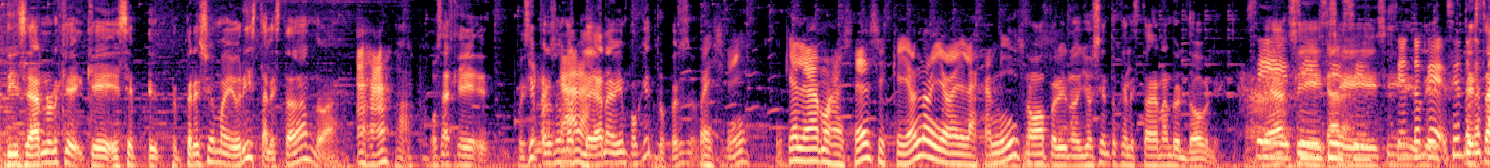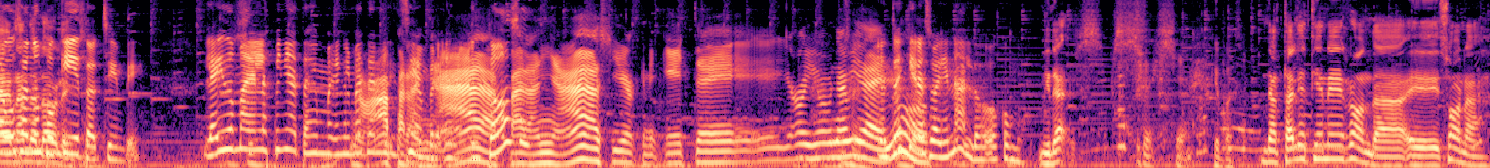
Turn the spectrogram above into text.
Dice Arnold que, que ese eh, precio mayorista le está dando. a- Ajá. a- o sea que, pues sí, pero eso no- le gana bien poquito. Pero eso- Pues sí. ¿Y ¿Qué le vamos a hacer si es que yo no llevo las camisas? no, pero no, yo siento que le está ganando el doble. Sí, ¿Verdad? sí, sí, sí, Siento le- que, siento le que está abusando ganando un el doble. poquito, Chimbi. Le ha ido mal en las piñatas en, en el mes de No, para diciembre. Nada, Entonces, para nada. Si yo creo que este... Yo, yo una vida de ¿entonces lujo. quiere su aguinaldo o cómo? Mira, Sí, sí. ¿Qué pasa? Natalia tiene ronda, eh, zona.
